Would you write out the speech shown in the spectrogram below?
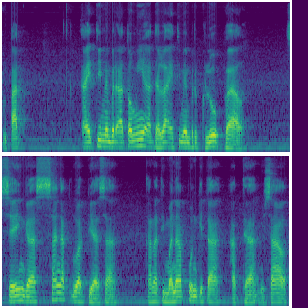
4 ID member atomi adalah ID member global sehingga sangat luar biasa karena di mana pun kita ada misal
